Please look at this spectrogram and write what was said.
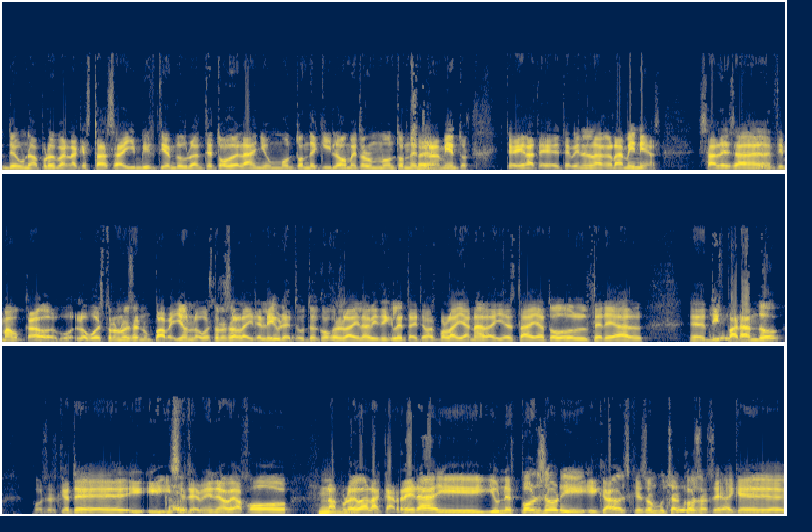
de, una prueba en la que estás ahí invirtiendo durante todo el año un montón de kilómetros, un montón de entrenamientos. Te llega, te, te vienen las gramíneas sales encima, claro, lo vuestro no es en un pabellón, lo vuestro es al aire libre. Tú te coges ahí la bicicleta y te vas por la llanada y ya está ya todo el cereal eh, disparando, pues es que te... Y, y, se te viene abajo la hmm. prueba, la carrera y, un sponsor y, claro, es que son muchas cosas, ¿eh? Hay que,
